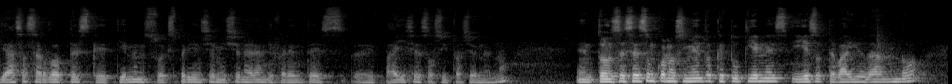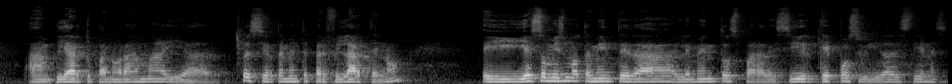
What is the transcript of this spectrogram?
ya sacerdotes que tienen su experiencia misionera en diferentes eh, países o situaciones, ¿no? Entonces es un conocimiento que tú tienes y eso te va ayudando a ampliar tu panorama y a, pues ciertamente perfilarte, ¿no? Y eso mismo también te da elementos para decir qué posibilidades tienes.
